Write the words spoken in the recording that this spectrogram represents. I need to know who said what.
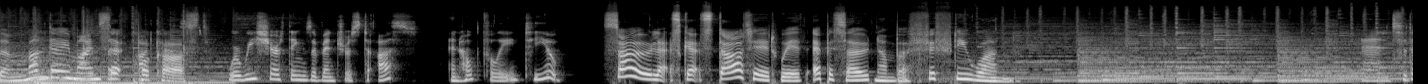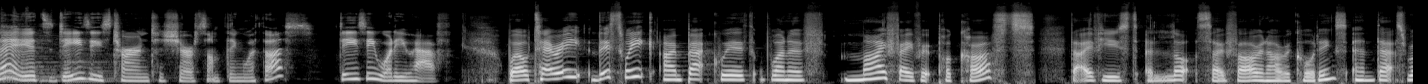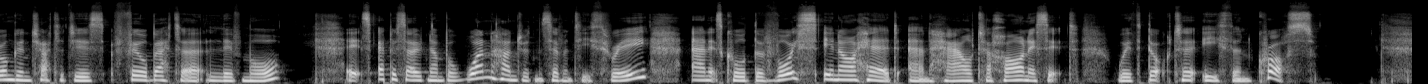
Speaker 1: the Monday Mindset Podcast,
Speaker 2: where we share things of interest to us and hopefully to you.
Speaker 1: So let's get started with episode number 51.
Speaker 2: And today it's Daisy's turn to share something with us. Daisy, what do you have?
Speaker 1: Well, Terry, this week I'm back with one of my favorite podcasts that I've used a lot so far in our recordings, and that's Rangan Chatterjee's Feel Better, Live More. It's episode number 173, and it's called The Voice in Our Head and How to Harness It with Dr. Ethan Kross.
